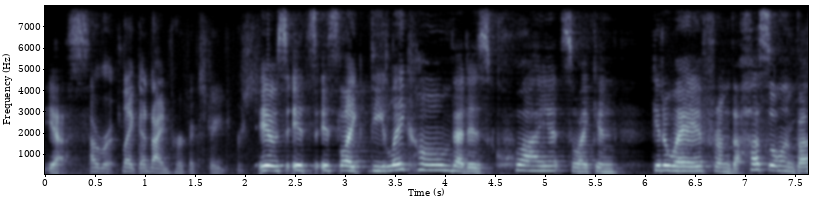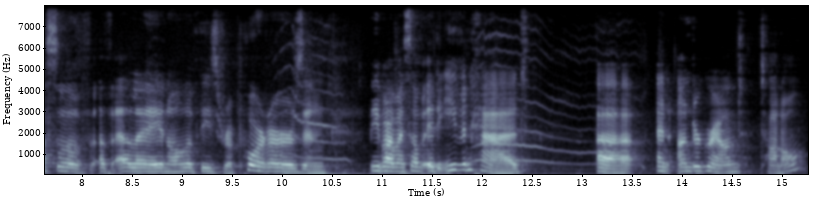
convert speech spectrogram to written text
yes, a like a nine perfect strangers. it was. It's it's like the lake home that is quiet, so I can get away from the hustle and bustle of of LA and all of these reporters and be by myself. It even had uh, an underground tunnel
